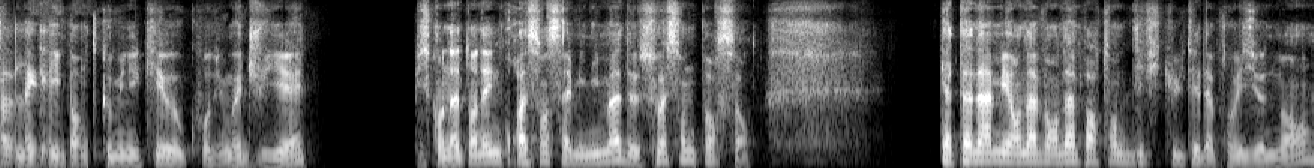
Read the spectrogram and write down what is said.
de la guidance communiquée au cours du mois de juillet, puisqu'on attendait une croissance à minima de 60%. Katana met en avant d'importantes difficultés d'approvisionnement.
